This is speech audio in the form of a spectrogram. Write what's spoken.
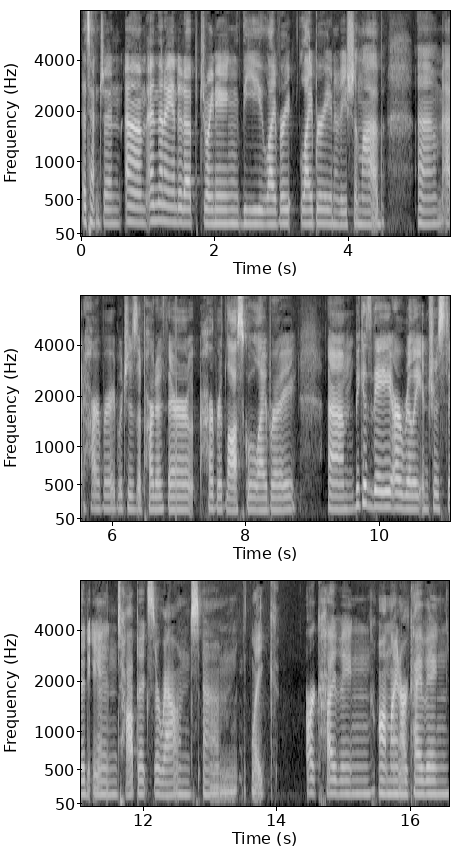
attention. Um, and then I ended up joining the library library innovation lab um, at Harvard, which is a part of their Harvard Law School library um, because they are really interested in topics around um, like archiving, online archiving.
